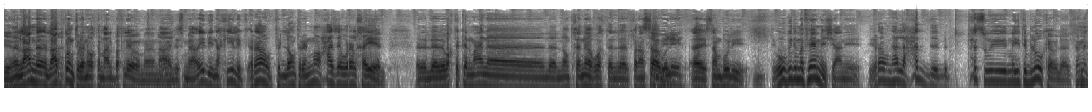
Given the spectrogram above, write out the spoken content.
لعبنا لعبت contre أنا وقت مع البقلاوة مع, مع الإسماعيلي. نحكي لك راهو في l'entraînement حاجة ورا الخيال. وقت كان معنا l'entraîneur وقت الفرنساوي. أي إسطنبولي. هو بيدو ما فهمش يعني يراو نهلا حد تحسوا يتبلوكا ولا فهمت؟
